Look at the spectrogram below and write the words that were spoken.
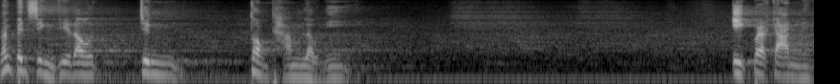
นั้นเป็นสิ่งที่เราจึงต้องทำเหล่านี้ อีกประการหนึ่ง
